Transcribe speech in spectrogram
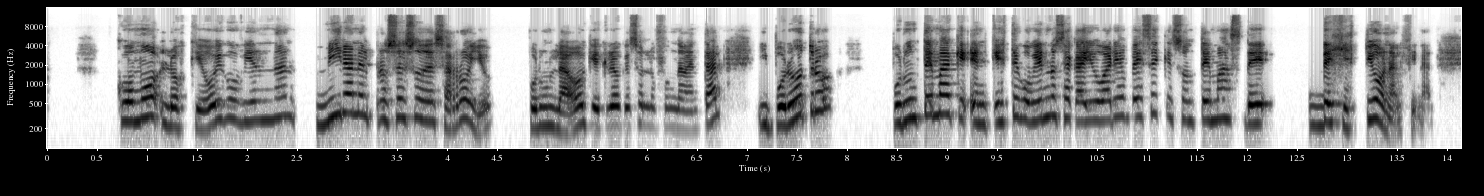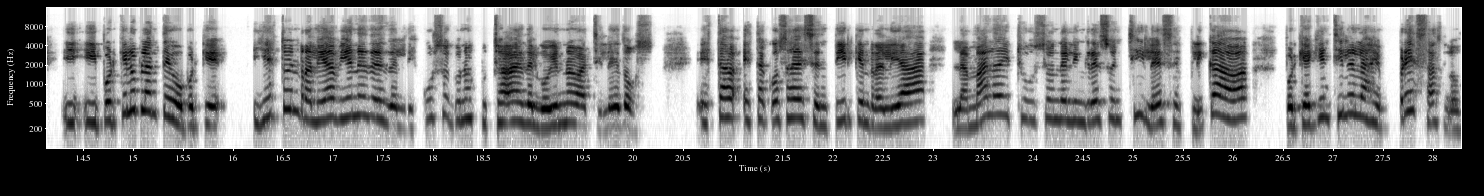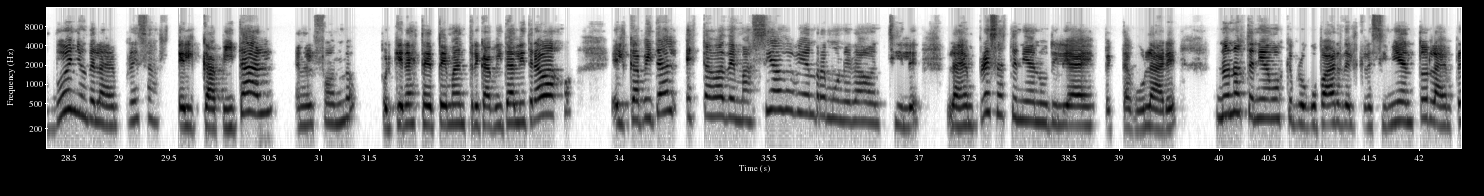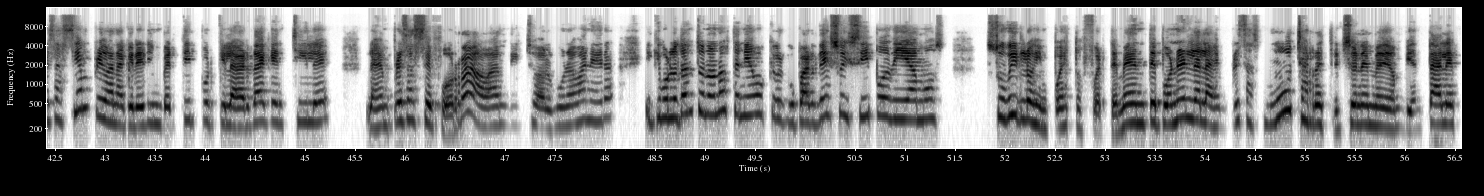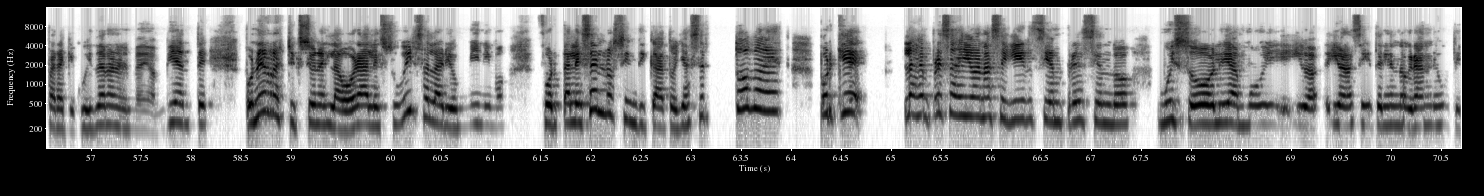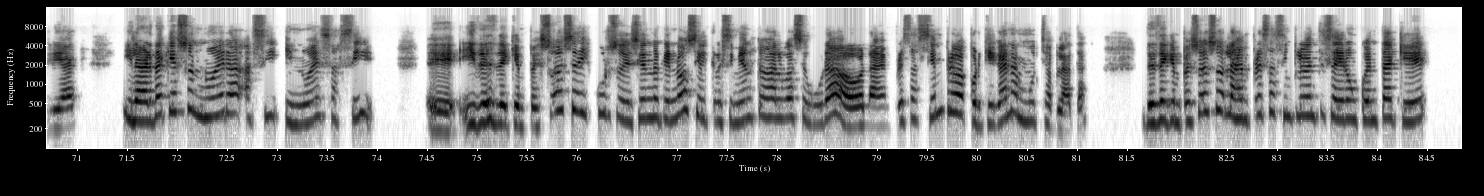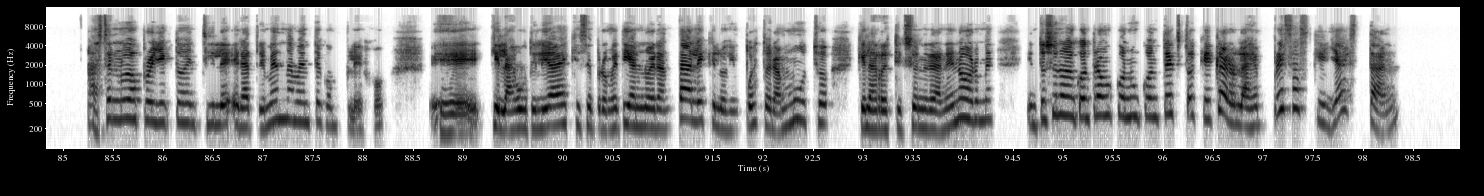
como los que hoy gobiernan miran el proceso de desarrollo, por un lado, que creo que eso es lo fundamental, y por otro, por un tema que, en que este gobierno se ha caído varias veces, que son temas de de gestión al final. ¿Y, por qué lo planteo? Porque, y esto en realidad viene desde el discurso que uno escuchaba desde el gobierno de Bachelet II, esta, esta cosa de sentir que en realidad la mala distribución del ingreso en Chile se explicaba porque aquí en Chile las empresas, los dueños de las empresas, el capital, en el fondo, porque era este tema entre capital y trabajo, el capital estaba demasiado bien remunerado en Chile, las empresas tenían utilidades espectaculares, no nos teníamos que preocupar del crecimiento, las empresas siempre iban a querer invertir porque la verdad que en Chile las empresas se forraban, dicho de alguna manera, y que por lo tanto no nos teníamos que preocupar de eso y sí podíamos subir los impuestos fuertemente, ponerle a las empresas muchas restricciones medioambientales para que cuidaran el medio ambiente, poner restricciones laborales, subir salarios mínimos, fortalecer los sindicatos y hacer todo esto, porque las empresas iban a seguir siempre siendo muy sólidas, muy, iban a seguir teniendo grandes utilidades. Y la verdad que eso no era así y no es así. Eh, y desde que empezó ese discurso diciendo que no, si el crecimiento es algo asegurado, las empresas siempre, porque ganan mucha plata, desde que empezó eso, las empresas simplemente se dieron cuenta que hacer nuevos proyectos en Chile era tremendamente complejo, eh, que las utilidades que se prometían no eran tales, que los impuestos eran muchos, que las restricciones eran enormes. Entonces nos encontramos con un contexto que, claro, las empresas que ya están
